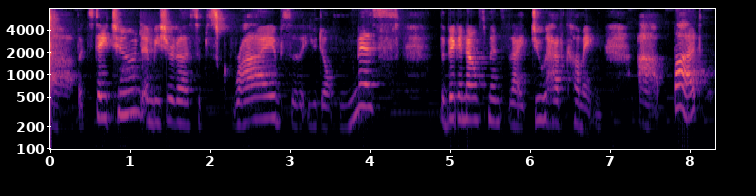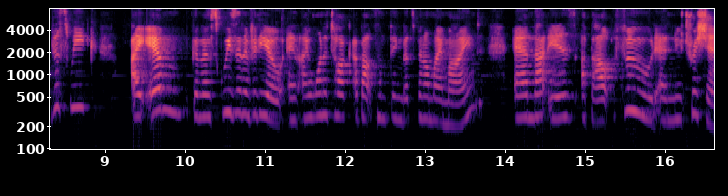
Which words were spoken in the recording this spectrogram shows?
uh, but stay tuned and be sure to subscribe so that you don't miss the big announcements that I do have coming. Uh, but this week, I am gonna squeeze in a video and I wanna talk about something that's been on my mind, and that is about food and nutrition.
